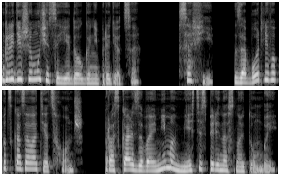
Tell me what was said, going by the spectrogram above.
Глядишь, и мучиться ей долго не придется. Софи, заботливо подсказал отец Хонш, проскальзывая мимо вместе с переносной тумбой.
